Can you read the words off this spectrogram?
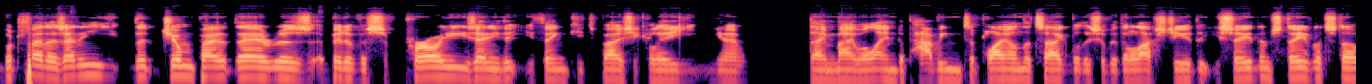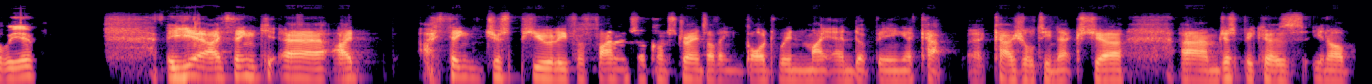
but fellas, any that jump out there as a bit of a surprise? Any that you think it's basically, you know, they may well end up having to play on the tag, but this will be the last year that you see them. Steve, let's start with you. Yeah, I think uh, I I think just purely for financial constraints, I think Godwin might end up being a cap a casualty next year, um, just because you know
